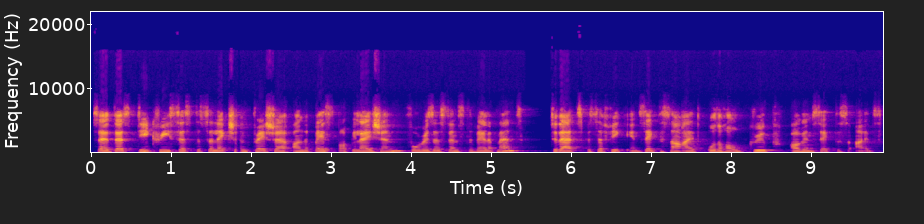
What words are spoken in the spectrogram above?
So, this decreases the selection pressure on the pest population for resistance development to that specific insecticide or the whole group of insecticides.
